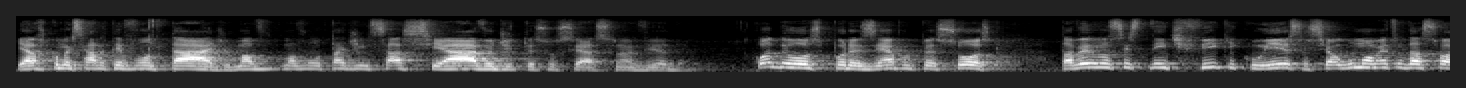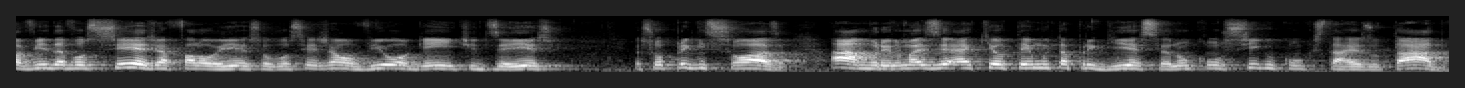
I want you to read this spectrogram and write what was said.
E elas começaram a ter vontade, uma, uma vontade insaciável de ter sucesso na vida. Quando eu ouço, por exemplo, pessoas, talvez você se identifique com isso, se em algum momento da sua vida você já falou isso, ou você já ouviu alguém te dizer isso, eu sou preguiçosa. Ah, Murilo, mas é que eu tenho muita preguiça, eu não consigo conquistar resultado,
